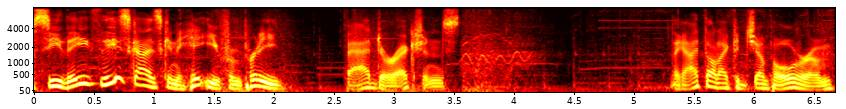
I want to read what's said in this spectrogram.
see, these these guys can hit you from pretty bad directions. Like I thought I could jump over them.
